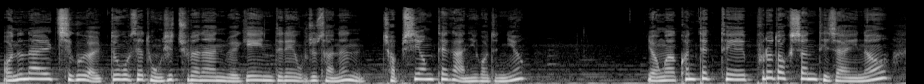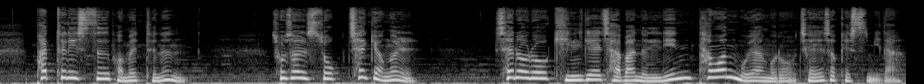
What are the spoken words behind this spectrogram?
어느 날 지구 12곳에 동시 출연한 외계인들의 우주선은 접시 형태가 아니거든요. 영화 컨택트의 프로덕션 디자이너 파트리스 버메트는 소설 속 체경을 세로로 길게 잡아 늘린 타원 모양으로 재해석했습니다.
